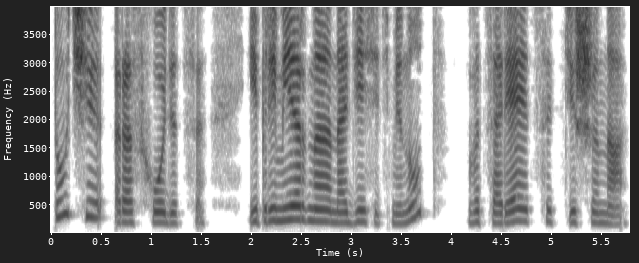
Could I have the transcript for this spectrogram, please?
Тучи расходятся, и примерно на десять минут воцаряется тишина.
